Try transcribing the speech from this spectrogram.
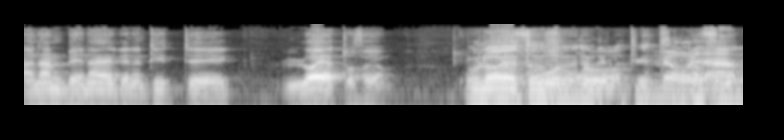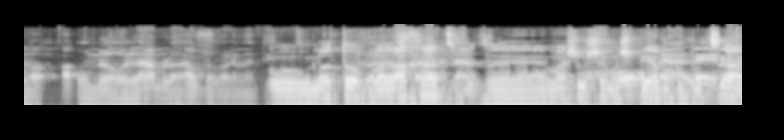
ענן בעיניי הגנתית אה, לא היה טוב היום. הוא לא היה טוב הגנתית. מעולם, הוא מעולם לא היה טוב הגנתית. הוא לא טוב לא בלחץ. וזה משהו שמשפיע בקבוצה.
